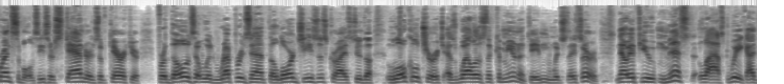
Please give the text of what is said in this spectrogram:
principles, these are standards of character for those that would represent the Lord Jesus Christ to the local church as well as the community in which they serve. Now, if you missed last week, I,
